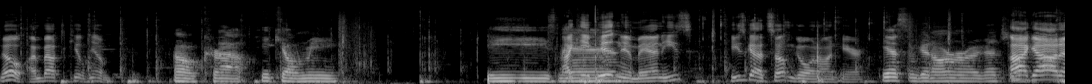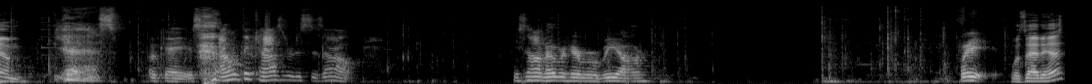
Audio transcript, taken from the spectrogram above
No, I'm about to kill him. Oh crap! He killed me. Jeez, man. I keep hitting him, man. He's he's got something going on here. He has some good armor. I bet you. I got him. Yes. Okay. I don't think Hazardous is out. He's not over here where we are. Wait. Was that it?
